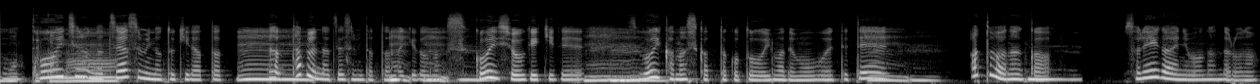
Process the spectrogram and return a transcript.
思って。高一の夏休みの時だった。多分夏休みだったんだけど、うん。すごい衝撃で、うん。すごい悲しかったことを今でも覚えてて、うん。あとはなんか、それ以外にもなんだろうな、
